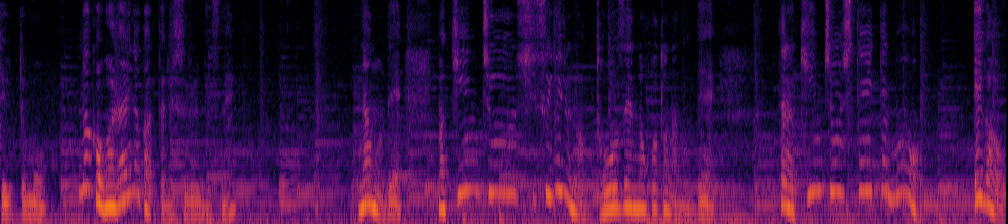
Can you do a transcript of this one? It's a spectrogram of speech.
言ってもなんか笑えなかったりするんですねなので、まあ、緊張しすぎるのは当然のことなのでだから緊張していても笑顔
